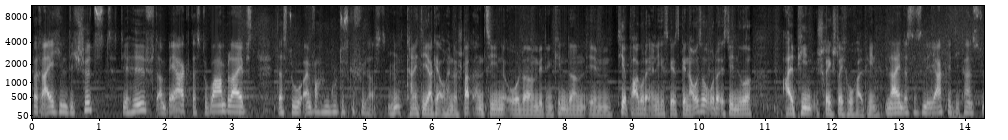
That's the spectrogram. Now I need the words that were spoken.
Bereichen dich schützt, dir hilft am Berg, dass du warm bleibst, dass du einfach ein gutes Gefühl hast. Mhm. Kann ich die Jacke auch in der Stadt anziehen oder mit den Kindern im Tierpark oder ähnliches? Geht es genauso oder ist die nur alpin, schrägstrich hochalpin? Nein, das ist eine Jacke, die kannst du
